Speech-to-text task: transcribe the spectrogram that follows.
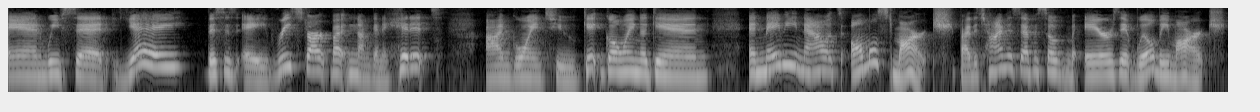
and we've said, "Yay, this is a restart button. I'm going to hit it. I'm going to get going again. And maybe now it's almost March. By the time this episode airs, it will be March.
